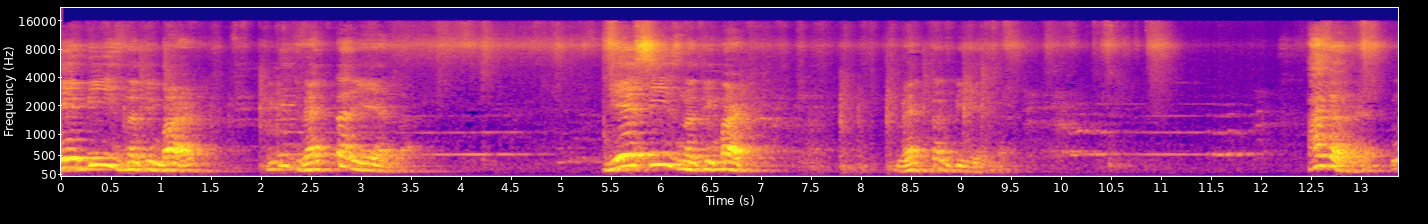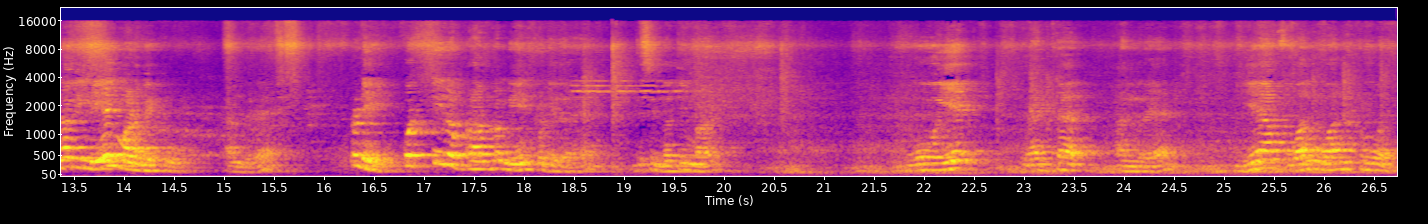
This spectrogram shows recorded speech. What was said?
A B is nothing but it is vector A ಅಂತ A C is nothing but vector B ಅಂತ ಹಾಗಾದ್ರೆ ನಾವು ಇಲ್ಲಿ ಏನ್ ಮಾಡಬೇಕು ಅಂದ್ರೆ, ನೋಡಿ, ಕೊಟ್ಟಿರೋ ಪ್ರಾಬ್ಲಮ್ ಏನ್ ಕೊಟ್ಟಿದ್ದಾರೆ? This is nothing but ಓ ಎ ವೆಕ್ಟರ್ ಅಂದ್ರೆ A of one one two ಅಂತ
